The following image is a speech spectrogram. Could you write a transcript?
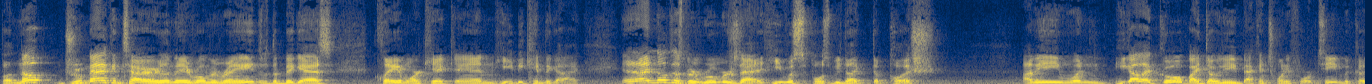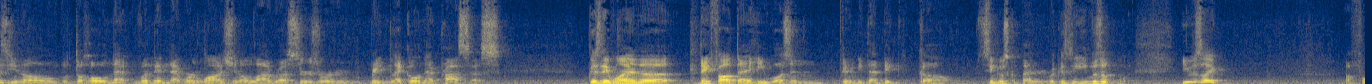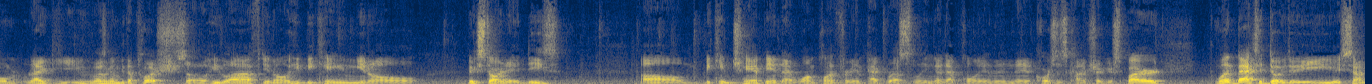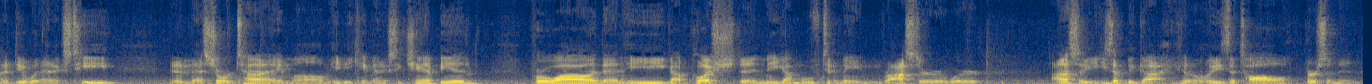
But nope, Drew McIntyre eliminated Roman Reigns with the big ass Claymore kick, and he became the guy. And I know there's been rumors that he was supposed to be like the push. I mean, when he got let go by WWE back in 2014, because you know with the whole net when the network launched, you know a lot of wrestlers were being let go in that process because they wanted to. They thought that he wasn't going to be that big um, singles competitor because he was a he was like a former like he wasn't going to be the push. So he left. You know, he became you know big star in the Indies Um, became champion at one point for Impact Wrestling at that point, and then of course his contract expired. Went back to WWE, signed a deal with NXT. and In that short time, um, he became NXT champion for a while, and then he got pushed and he got moved to the main roster. Where honestly, he's a big guy. You know, he's a tall person, and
